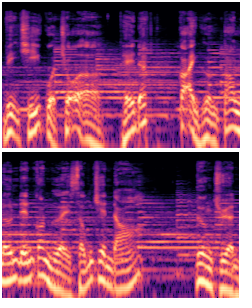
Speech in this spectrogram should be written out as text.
vị trí của chỗ ở, thế đất có ảnh hưởng to lớn đến con người sống trên đó. Tương truyền,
